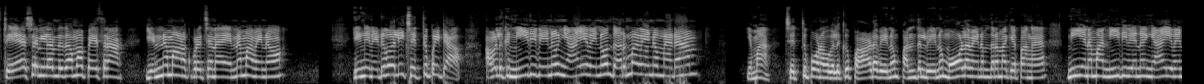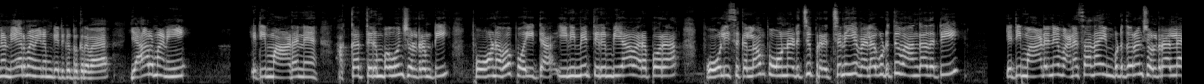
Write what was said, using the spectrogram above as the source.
ஸ்டேஷன்ல இருந்து தாம்மா பேசுறான். என்னம்மா உனக்கு பிரச்சனை? என்னம்மா வேணும்? இங்க நெடுவாளி செத்து போயிட்டா. அவளுக்கு நீதி வேணும் நியாயம் வேணும் தர்மம் வேணும் மேடம் ஏம்மா செத்து போனவங்களுக்கு பாட வேணும் பந்தல் வேணும் மோளை வேணும் தானே கேட்பாங்க. நீ என்னம்மா நீதி வேணும் நியாயம் வேணும் நேர்மை வேணும் கேட்டுக்கிட்டு இருக்கிறவ? யாருமா நீ? இடி மாடனே அக்கா திரும்பவும் சொல்றேன் டி. போனவ போயிட்டா. இனிமே திரும்பியா வரப்போறா? போலீஸுக்கெல்லாம் போன் அடிச்சு பிரச்சனையை விலை கொடுத்து வாங்காதடி இடி மாடனே வனசாதான் இப்படி தூரம் சொல்றல்ல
